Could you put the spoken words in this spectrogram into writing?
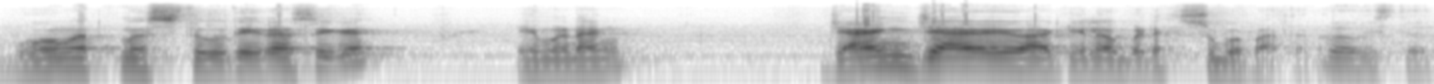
බෝමත්ම ස්තුතියි රසික එමනං ජයන් ජයවේවා කියලා ඔබට සුභ පතන ගෝවිස්තුති.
